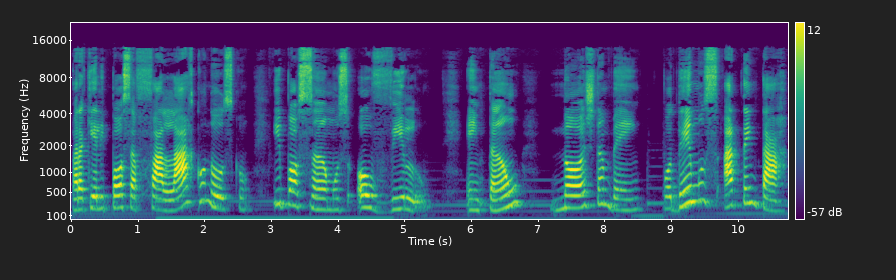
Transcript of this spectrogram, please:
para que Ele possa falar conosco e possamos ouvi-lo. Então, nós também podemos atentar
